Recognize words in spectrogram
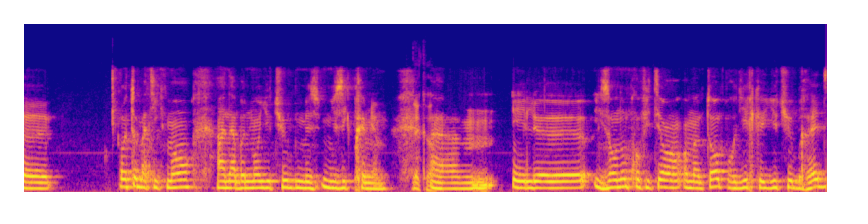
euh, automatiquement un abonnement YouTube Music Premium. Euh, et le, ils en ont profité en, même temps pour dire que YouTube Red,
